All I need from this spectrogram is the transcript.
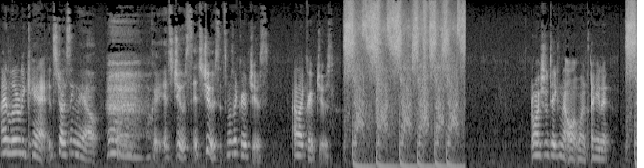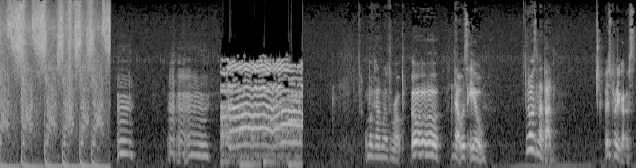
I literally can't. It's stressing me out. okay, it's juice. It's juice. It smells like grape juice. I like grape juice. Oh, I should have taken that all at once. I hate it. Mm. Mm -mm Oh my god, I'm gonna throw up. Ugh, that was ew. It wasn't that bad. It was pretty gross.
